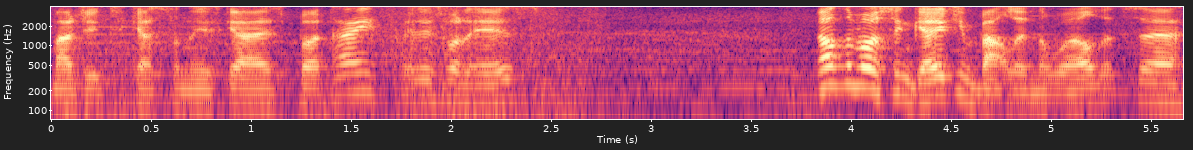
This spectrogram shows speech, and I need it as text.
magic to cast on these guys, but hey, it is what it is. Not the most engaging battle in the world. Let's uh,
